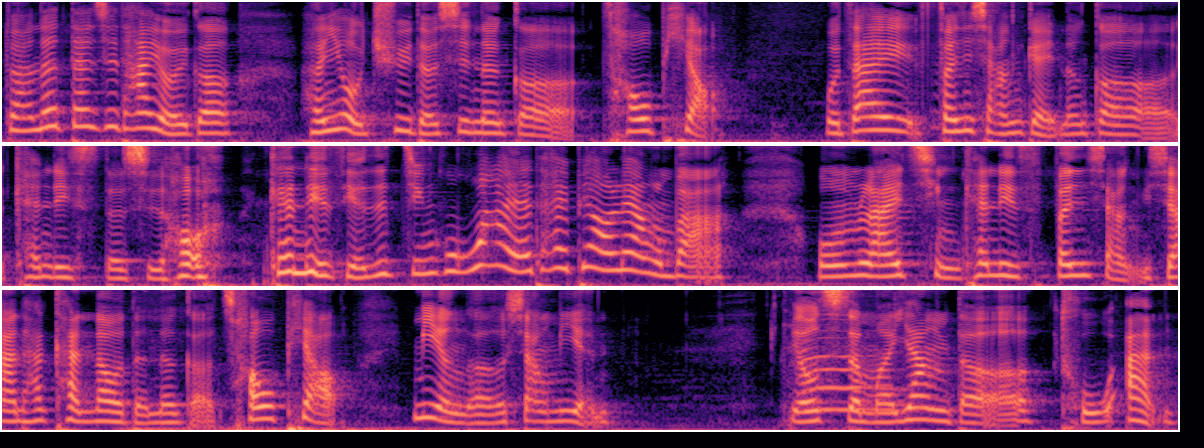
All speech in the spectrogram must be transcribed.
对啊。那但是它有一个很有趣的是那个钞票，我在分享给那个 Candice 的时候，Candice 也是惊呼：“哇，也太漂亮了吧！”我们来请 Candice 分享一下她看到的那个钞票面额上面有什么样的图案。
